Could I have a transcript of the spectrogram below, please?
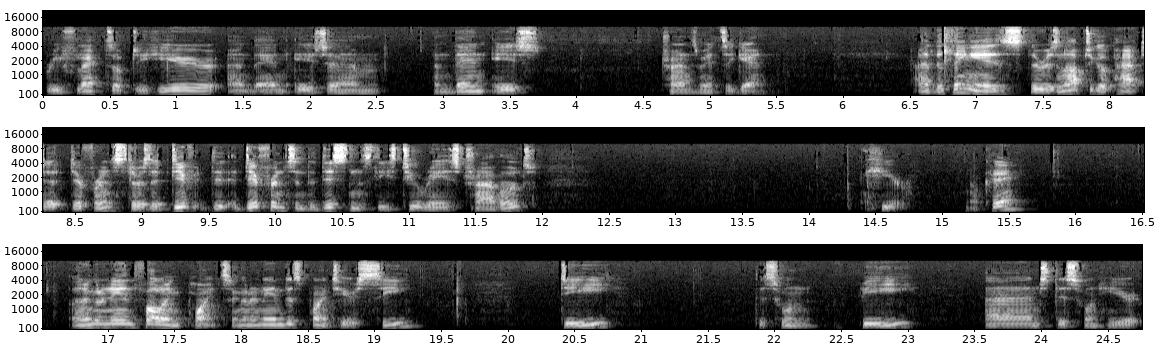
reflects up to here and then it um, and then it transmits again. And the thing is, there is an optical path uh, difference. There's a, a difference in the distance these two rays traveled here. Okay? And I'm going to name the following points. I'm going to name this point here C, D, this one B, and this one here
